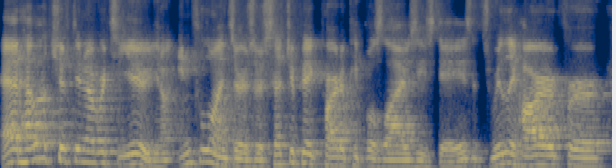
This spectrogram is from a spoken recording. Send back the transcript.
Ed, how about shifting over to you? You know, influencers are such a big part of people's lives these days. It's really hard for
